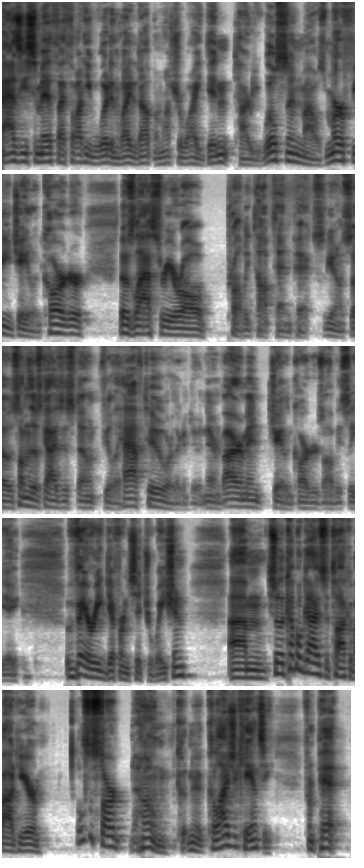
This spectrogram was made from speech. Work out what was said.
Mazi Smith, I thought he would and light it up. I'm not sure why he didn't. Tyree Wilson, Myles Murphy, Jalen Carter. Those last three are all probably top 10 picks. You know, so some of those guys just don't feel they have to or they're going to do it in their environment. Jalen Carter's obviously a very different situation. Um, so a couple guys to talk about here. Let's start home. Calijah Kancey from Pitt.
